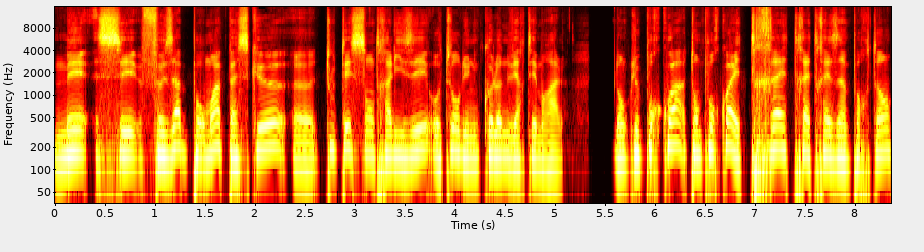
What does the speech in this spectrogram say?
mais c'est faisable pour moi parce que euh, tout est centralisé autour d'une colonne vertébrale. Donc le pourquoi, ton pourquoi est très très très important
